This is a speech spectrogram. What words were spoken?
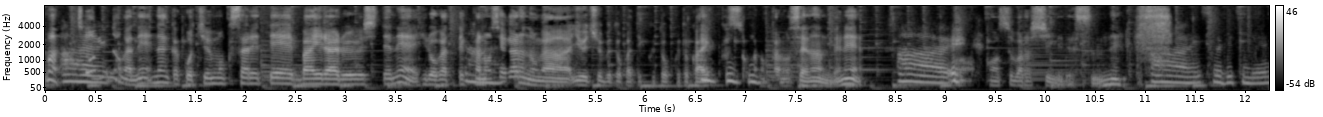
まあ、はい、そういうのがね、なんかこう注目されて、バイラルしてね、広がって可能性があるのが、はい、YouTube とか TikTok とか X とかの可能性なんでね。はい。あ素晴らしいですね。はい、そうですね。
